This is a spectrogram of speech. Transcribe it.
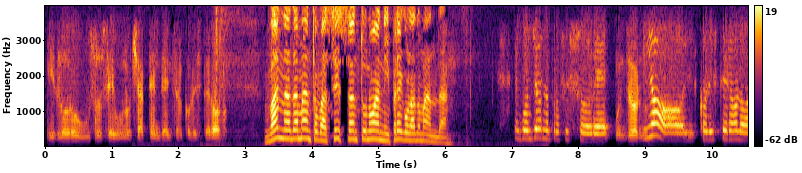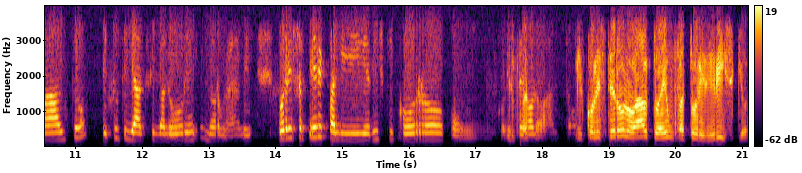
il loro uso se uno ha tendenza al colesterolo. Vanna da Mantova, 61 anni, prego la domanda. Eh, Buongiorno professore, Buongiorno. io ho il colesterolo alto e tutti gli altri valori normali. Vorrei sapere quali rischi corro con il colesterolo alto. Il colesterolo alto è un fattore di rischio,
